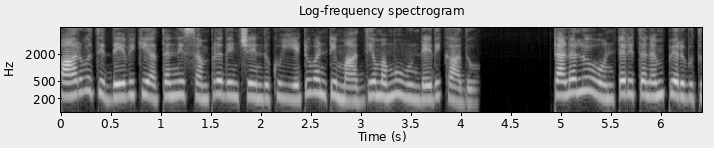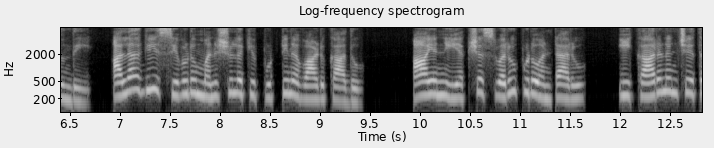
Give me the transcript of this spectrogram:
పార్వతీదేవికి అతన్ని సంప్రదించేందుకు ఎటువంటి మాధ్యమము ఉండేది కాదు. తనలో ఒంటరితనం పెరుగుతుంది. అలాగే శివుడు మనుషులకి పుట్టినవాడు కాదు. ఆయన్ని యక్షస్వరూపుడు అంటారు. ఈ కారణంచేత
